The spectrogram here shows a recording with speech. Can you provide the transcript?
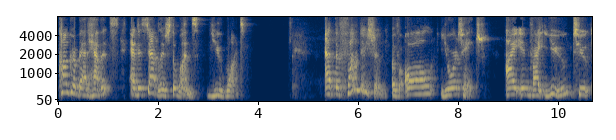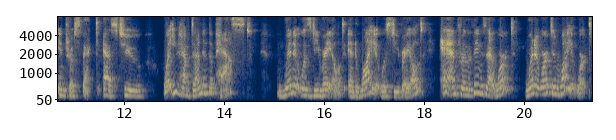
conquer bad habits, and establish the ones you want. At the foundation of all your change, I invite you to introspect as to what you have done in the past, when it was derailed and why it was derailed, and for the things that worked, when it worked and why it worked.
